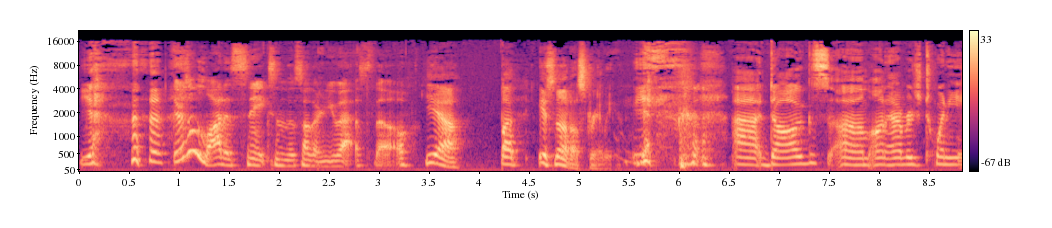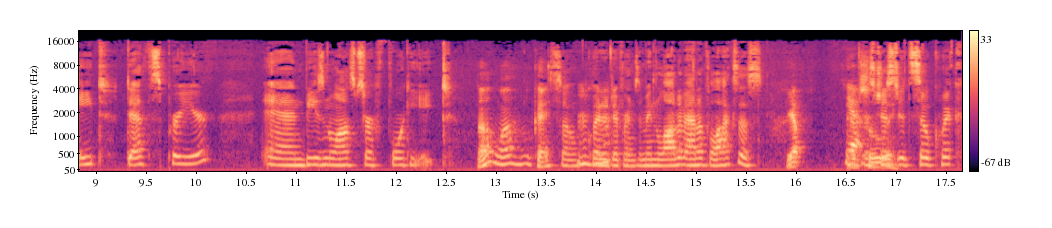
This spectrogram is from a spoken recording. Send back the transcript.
Yeah, There's a lot of snakes in the southern U.S., though. Yeah, but it's not Australia. uh, dogs um, on average twenty eight deaths per year, and bees and wasps are forty eight. Oh, well, okay. So quite a difference. I mean, a lot of anaphylaxis. Yep. Yeah. Absolutely. It's just it's so quick.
